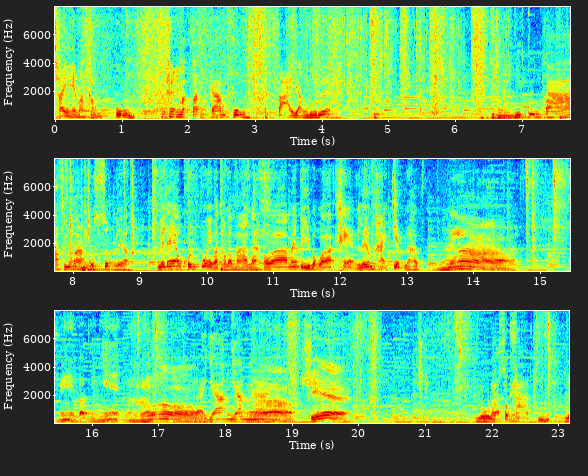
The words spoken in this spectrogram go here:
ใช้ให้มาทำกุ้ง ให้มาตัดกามกุ้งตายยังดูด้วย นี่กุ้งปลาซื้อมาสดๆเลยอะไม่ได้เอาคนป่วยมาทรมานนะ เพราะว่าแม่บีบอกว่าแขนเริ่มหายเจ็บแล้วครับอ่านี่ตัดอย่างนี้อ่าหลายย่างย่างอ่าง่ายโอเค โลละตัดสองขาทิ้งโล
